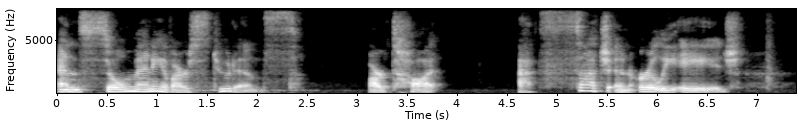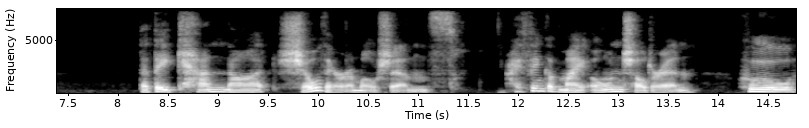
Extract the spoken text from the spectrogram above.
And so many of our students are taught at such an early age that they cannot show their emotions. I think of my own children who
